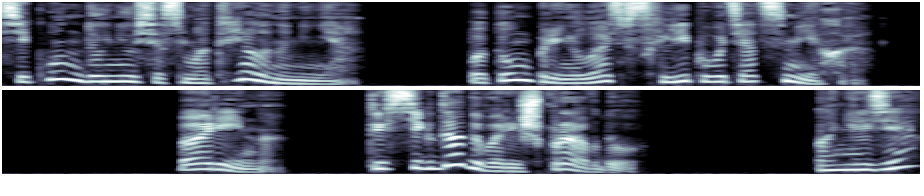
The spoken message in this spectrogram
Секунду Нюся смотрела на меня, потом принялась всхлипывать от смеха. «Арина, ты всегда говоришь правду?» «А нельзя?»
